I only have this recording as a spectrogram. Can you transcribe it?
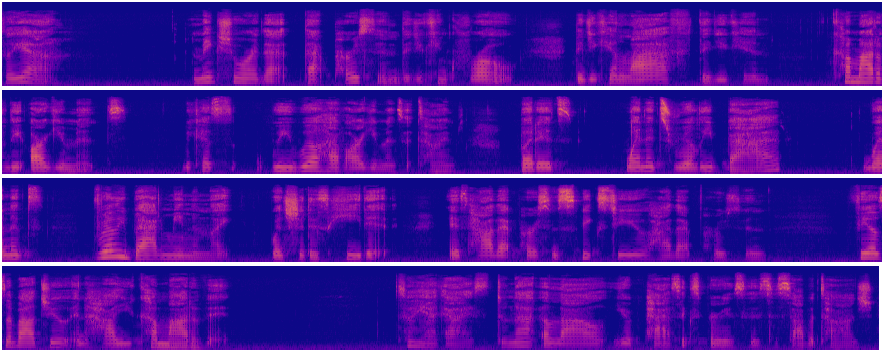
So, yeah, make sure that that person that you can grow, that you can laugh, that you can come out of the arguments because we will have arguments at times, but it's when it's really bad, when it's really bad, meaning like when shit is heated is how that person speaks to you, how that person feels about you, and how you come out of it. So, yeah, guys, do not allow your past experiences to sabotage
